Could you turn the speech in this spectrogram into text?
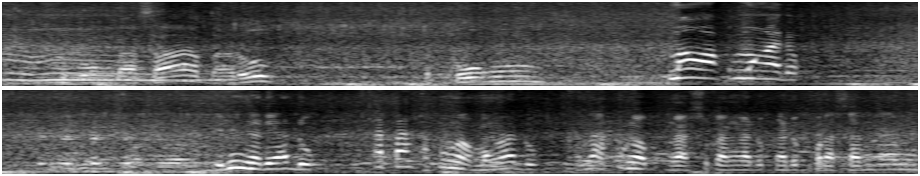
Tepung basah baru tepung Mau aku mau ngaduk. ini nggak diaduk. Apa? Aku nggak mau ngaduk karena aku nggak suka ngaduk-ngaduk perasaan kamu.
